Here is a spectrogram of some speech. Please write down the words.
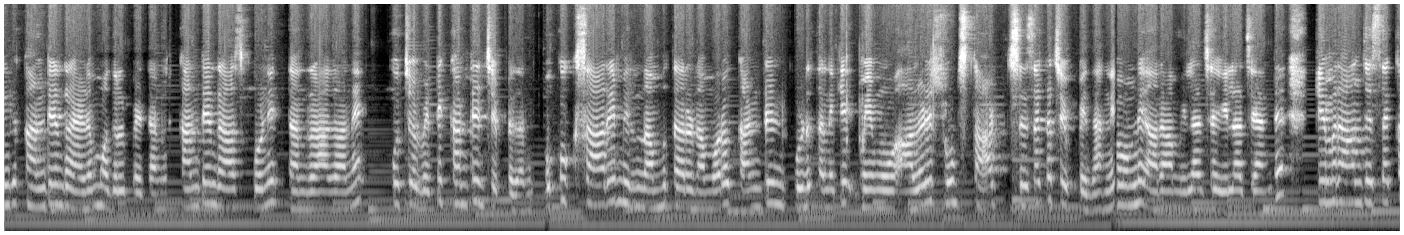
ఇంకా కంటెంట్ రాయడం మొదలు పెట్టాను. కంటెంట్ రాసుకొని తను రాగానే కూర్చోబెట్టి కంటెంట్ చెప్పేదాన్ని. ఒక్కొక్కసారి మీరు నమ్ముతారు నమ్మరో కంటెంట్ కూడా తనకి మేము ఆల్రెడీ షూట్ స్టార్ట్ చేశాక చెప్పేదాన్ని. ఉండి ఆరామ్ ఇలా చేయి ఇలా చేయి అంటే కెమెరా ఆన్ చేశాక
